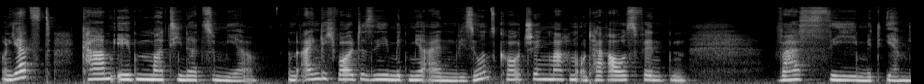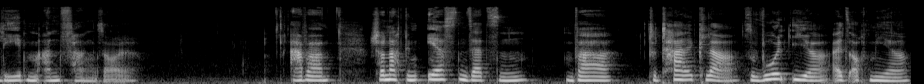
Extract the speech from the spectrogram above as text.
Und jetzt kam eben Martina zu mir. Und eigentlich wollte sie mit mir ein Visionscoaching machen und herausfinden, was sie mit ihrem Leben anfangen soll. Aber schon nach den ersten Sätzen war total klar, sowohl ihr als auch mir,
